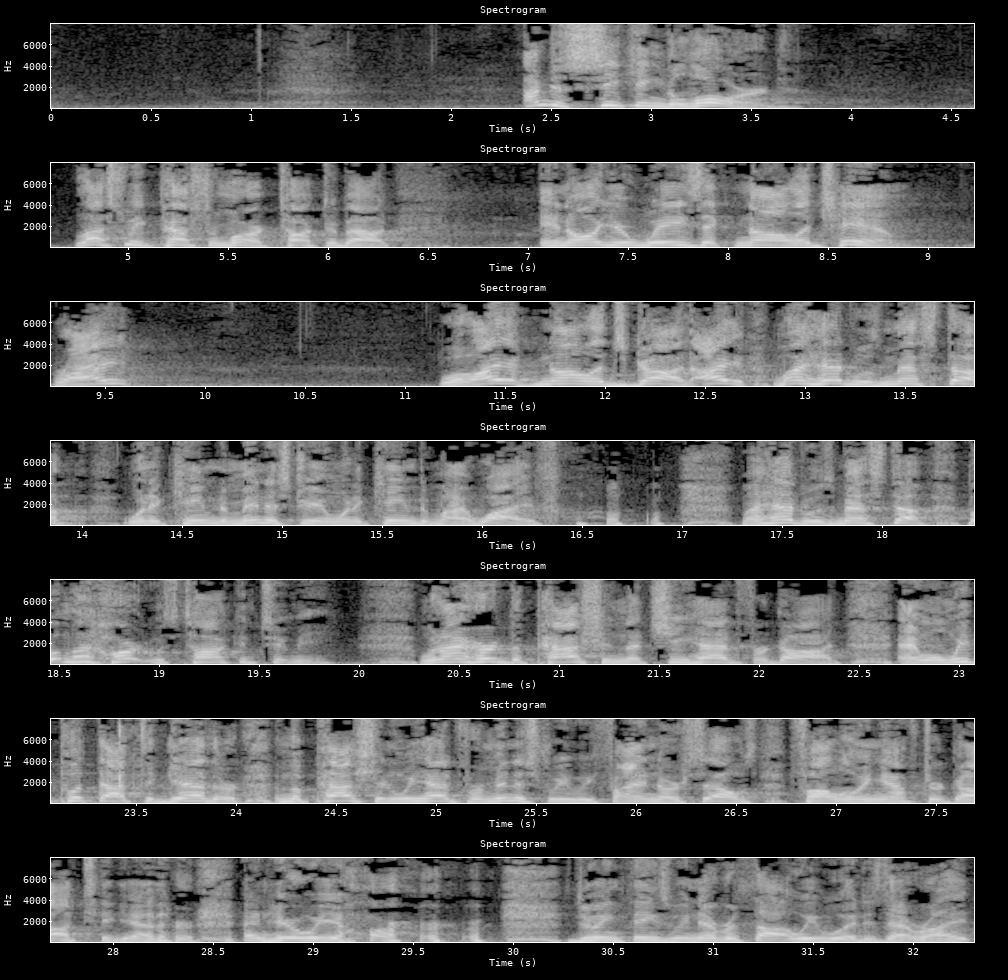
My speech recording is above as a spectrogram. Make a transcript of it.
I'm just seeking the Lord. Last week, Pastor Mark talked about in all your ways acknowledge Him, right? Well, I acknowledge God. I, my head was messed up when it came to ministry and when it came to my wife. my head was messed up, but my heart was talking to me. When I heard the passion that she had for God, and when we put that together and the passion we had for ministry, we find ourselves following after God together. And here we are doing things we never thought we would. Is that right?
